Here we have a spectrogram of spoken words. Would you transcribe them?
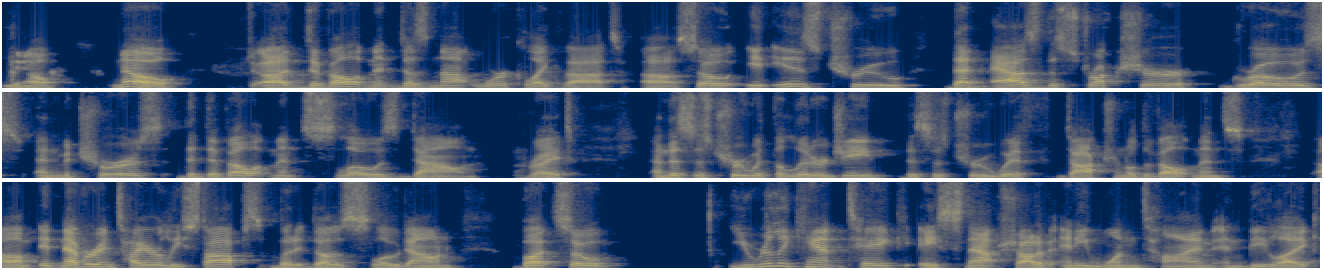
You know, no, uh, development does not work like that. Uh, so it is true that as the structure grows and matures, the development slows down, Mm-hmm. right? And this is true with the liturgy. This is true with doctrinal developments. Um, it never entirely stops, but it does slow down. But so you really can't take a snapshot of any one time and be like,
